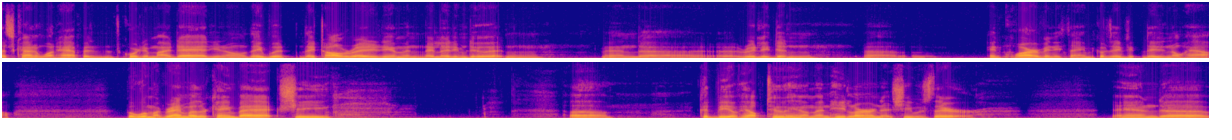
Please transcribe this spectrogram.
that's kind of what happened according to my dad you know they would they tolerated him and they let him do it and and uh, really didn't uh, inquire of anything because they, they didn't know how but when my grandmother came back she uh, could be of help to him and he learned that she was there and uh,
